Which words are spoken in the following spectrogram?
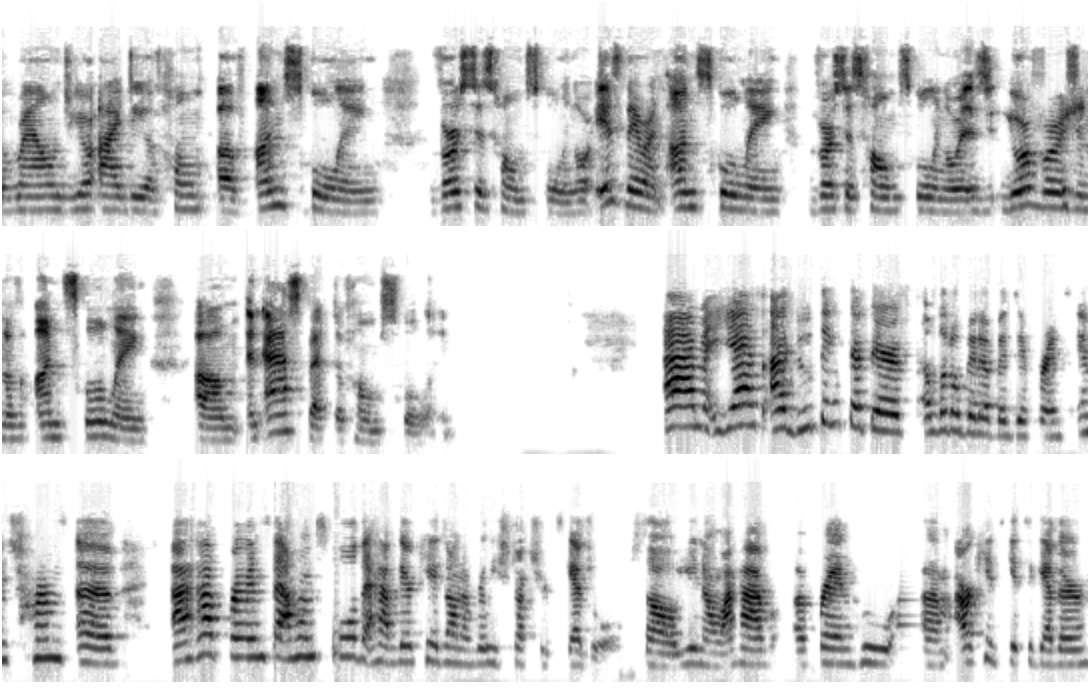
around your idea of home of unschooling versus homeschooling or is there an unschooling versus homeschooling or is your version of unschooling um, an aspect of homeschooling? Um, yes, I do think that there's a little bit of a difference in terms of I have friends that homeschool that have their kids on a really structured schedule. So, you know, I have a friend who um, our kids get together.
